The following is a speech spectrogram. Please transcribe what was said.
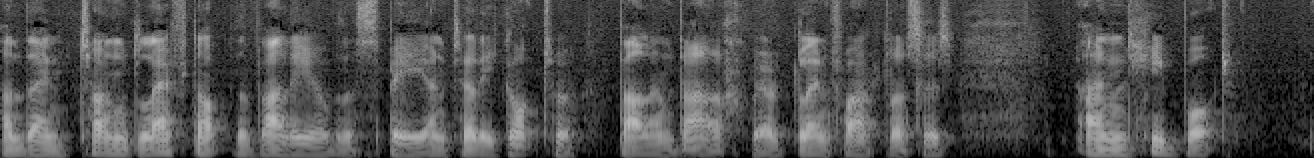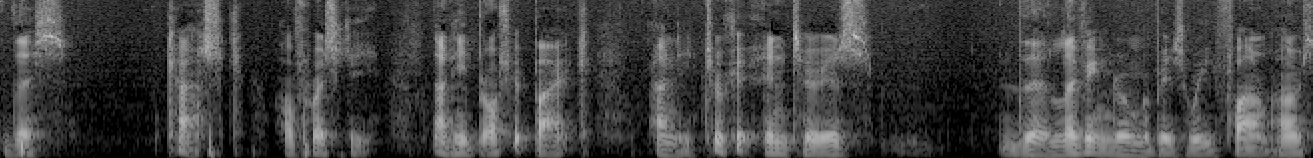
and then turned left up the valley of the Spey until he got to Ballindalloch, where Glenfarclas is. And he bought this cask of whisky and he brought it back and he took it into his the living room of his wee farmhouse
